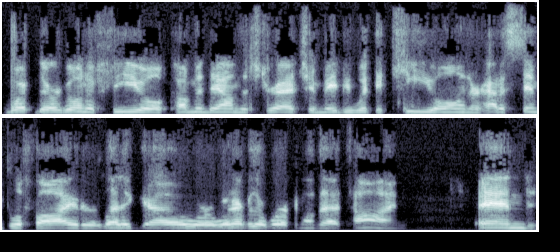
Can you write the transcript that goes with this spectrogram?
What they're going to feel coming down the stretch, and maybe with the key on, or how to simplify it, or let it go, or whatever they're working on that time. And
